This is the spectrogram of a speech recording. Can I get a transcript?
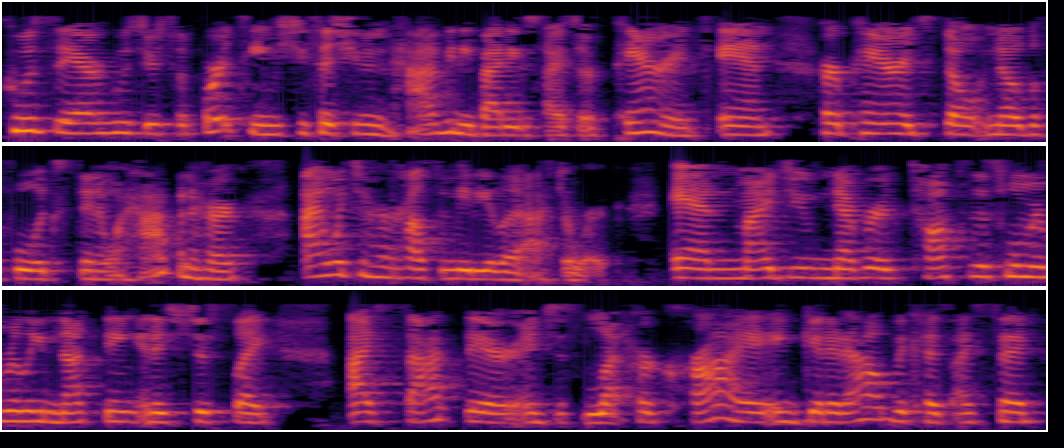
who's there? Who's your support team? She said she didn't have anybody besides her parents and her parents don't know the full extent of what happened to her. I went to her house immediately after work and mind you, never talked to this woman really nothing. And it's just like, I sat there and just let her cry and get it out because I said,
